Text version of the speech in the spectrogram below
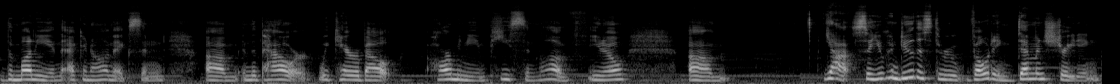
the money and the economics and um, and the power. We care about harmony and peace and love. You know. Um, yeah, so you can do this through voting, demonstrating,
